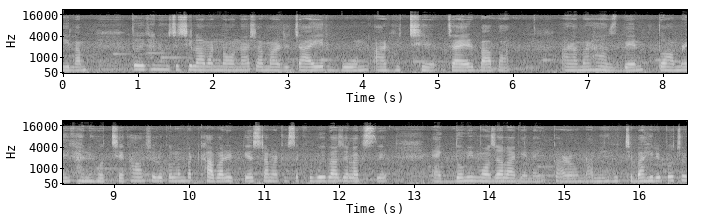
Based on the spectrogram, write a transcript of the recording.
দিলাম। তো এখানে হচ্ছে ছিল আমার ননাস, আমার জায়ের বোন আর হচ্ছে জায়ের বাবা আর আমার হাজবেন্ড তো আমরা এখানে হচ্ছে খাওয়া শুরু করলাম বাট খাবারের টেস্ট আমার কাছে খুবই বাজে লাগছে। একদমই মজা লাগে নাই, কারণ আমি হচ্ছে বাহিরে প্রচুর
